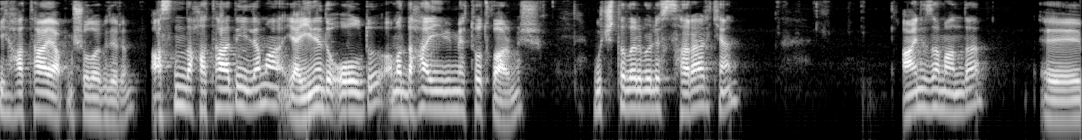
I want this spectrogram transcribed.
bir hata yapmış olabilirim. Aslında hata değil ama ya yine de oldu ama daha iyi bir metot varmış. Bu çıtaları böyle sararken aynı zamanda e,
